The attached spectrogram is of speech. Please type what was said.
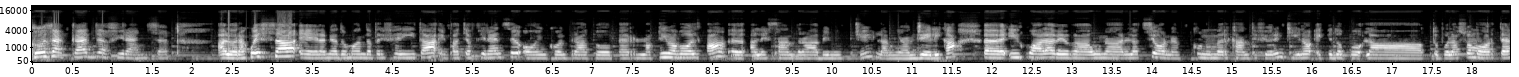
Cosa accadde a Firenze? Allora, questa è la mia domanda preferita, infatti a Firenze ho incontrato per la prima volta eh, Alessandra Benucci, la mia Angelica, eh, il quale aveva una relazione con un mercante fiorentino e che dopo la, dopo la sua morte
